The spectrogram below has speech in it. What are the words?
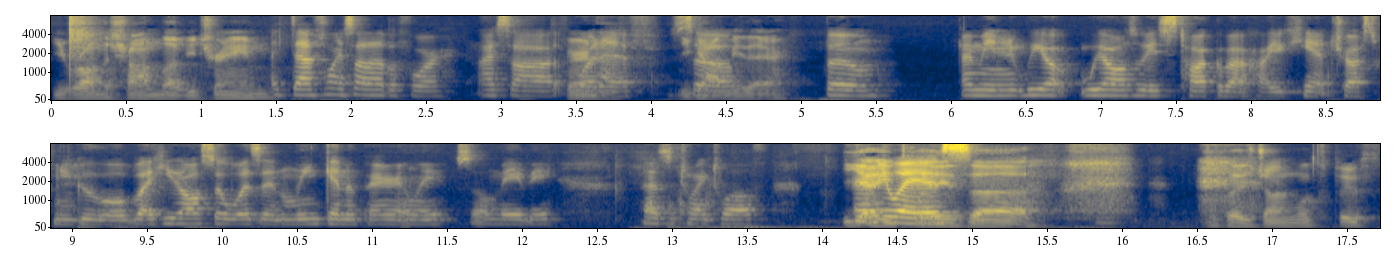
You were on the Shawn Levy train. I definitely saw that before. I saw Fair What enough. If. You so, got me there. Boom. I mean, we we always talk about how you can't trust when you Google, but he also was in Lincoln apparently, so maybe that's in 2012. Yeah, Anyways. he plays. Uh, he plays John Wilkes Booth.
